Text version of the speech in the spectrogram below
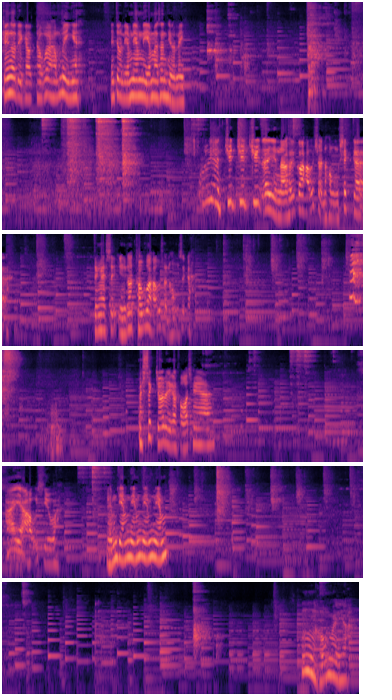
cái người thì cậu thấu là hóng mình nha thế chỗ liếm liếm liếm mà sân hiểu lịch ôi à chút chút chút à 原來佢個口唇紅色㗎定係食完個肚個口唇紅色㗎喂熄咗你嘅火車啊！哎呀，好笑啊！舐舐舐舐舐。嗯，好味啊！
